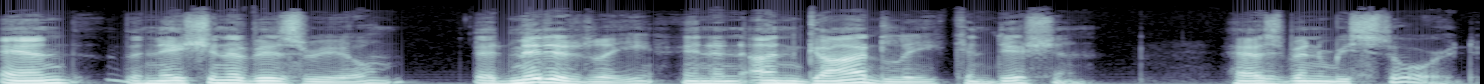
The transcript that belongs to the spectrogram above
And the nation of Israel admittedly in an ungodly condition, has been restored,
